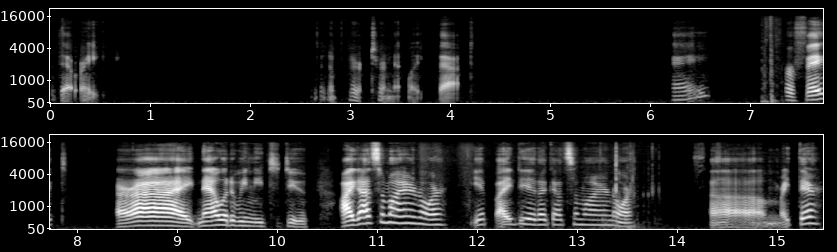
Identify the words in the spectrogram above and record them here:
Put that right. I'm going to turn it like that. Okay, perfect. All right, now what do we need to do? I got some iron ore. Yep, I did. I got some iron ore. Um, right there.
